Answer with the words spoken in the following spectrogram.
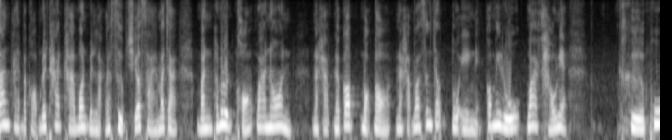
ร่างกายประกอบด้วยธาตุคาร์บอนเป็นหลักและสืบเชื้อสายมาจากบรรพบุรุษของวานอนนะครับ แล้วก็บอกต่อนะครับว่าซึ่งเจ้าตัวเองเนี่ยก็ไม่รู้ว่าเขาเนี่ยคือผู้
